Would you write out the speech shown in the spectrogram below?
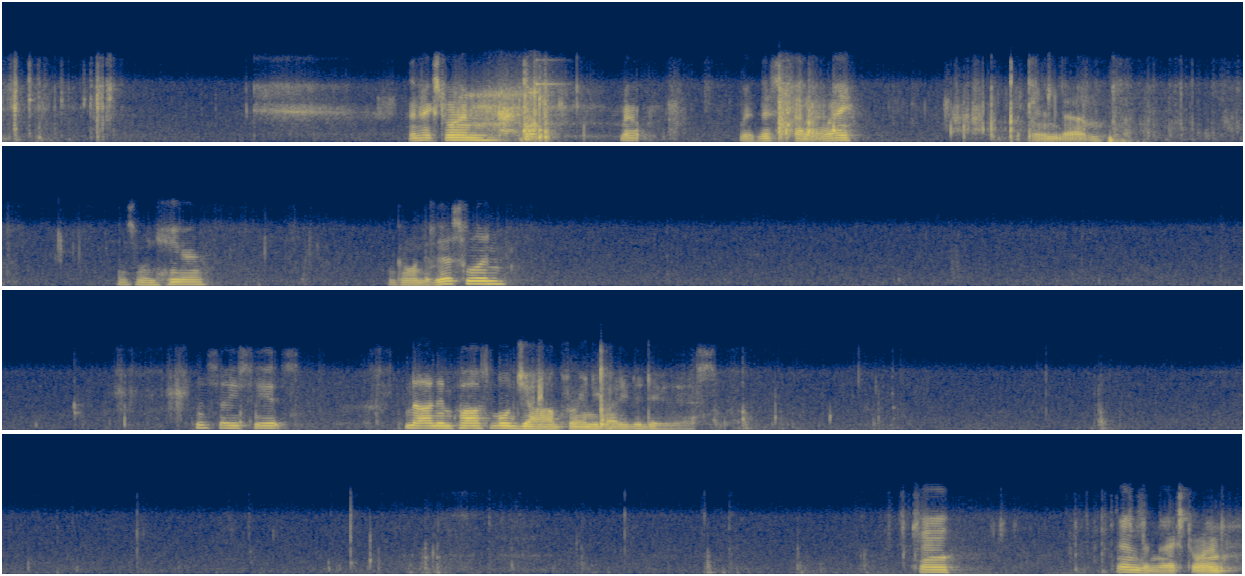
The next one, well, move this out of the way. And um, this one here. Going to this one. And so you see it's not an impossible job for anybody to do this. Okay. And the next one.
